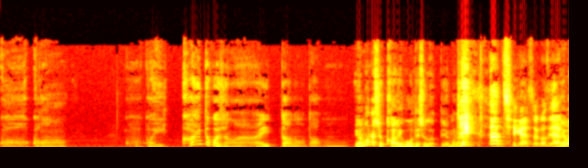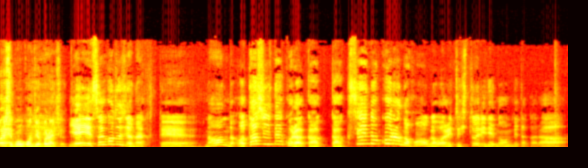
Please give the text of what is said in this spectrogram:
合コン合コン1回とかじゃない？行ったの多分い。山梨は会合でしょ？だって山梨。違うそういうことじゃなくて山梨合コンって呼ばないでしょいやいやそういうことじゃなくて、なんだ私ねこれが学生の頃の方が割と一人で飲んでたから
